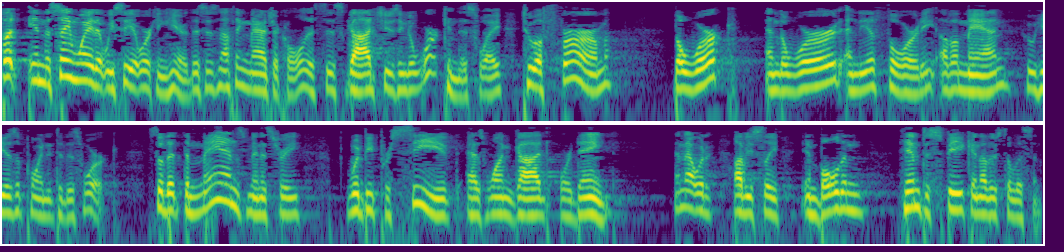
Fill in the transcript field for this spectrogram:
But in the same way that we see it working here, this is nothing magical. This is God choosing to work in this way to affirm the work and the word and the authority of a man who he has appointed to this work. So that the man's ministry would be perceived as one God ordained. And that would obviously embolden him to speak and others to listen.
